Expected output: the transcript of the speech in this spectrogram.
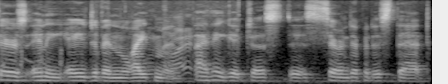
there's any age of enlightenment. I think it just is serendipitous that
